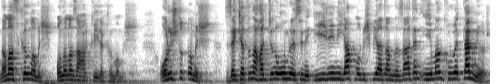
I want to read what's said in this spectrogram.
Namaz kılmamış, o namazı hakkıyla kılmamış. Oruç tutmamış, zekatını, haccını, umresini, iyiliğini yapmamış bir adamda zaten iman kuvvetlenmiyor.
